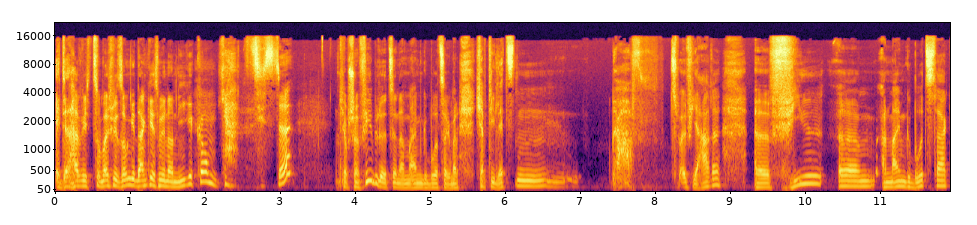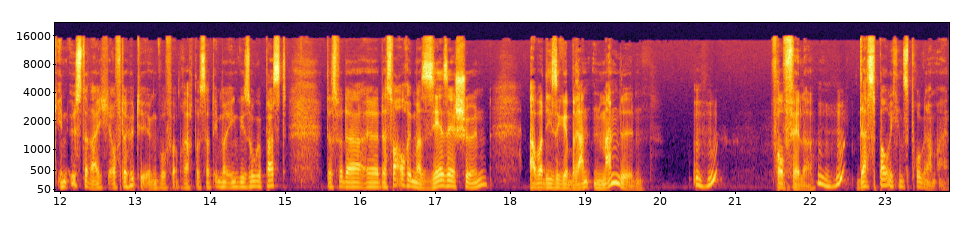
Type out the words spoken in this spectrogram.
Ey, da habe ich zum Beispiel so ein Gedanke ist mir noch nie gekommen. Ja, siehste? Ich habe schon viel Blödsinn an meinem Geburtstag gemacht. Ich habe die letzten ja, zwölf Jahre äh, viel ähm, an meinem Geburtstag in Österreich auf der Hütte irgendwo verbracht. Das hat immer irgendwie so gepasst, dass wir da, äh, das war auch immer sehr, sehr schön. Aber diese gebrannten Mandeln, Frau Feller, das baue ich ins Programm ein.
